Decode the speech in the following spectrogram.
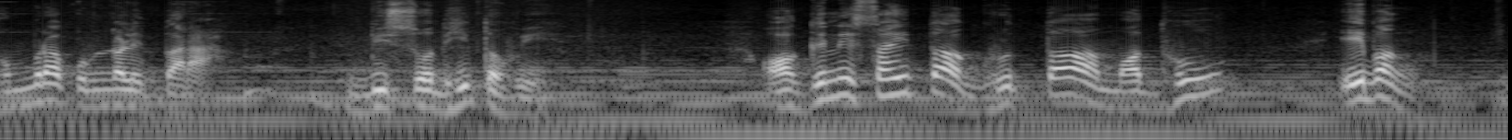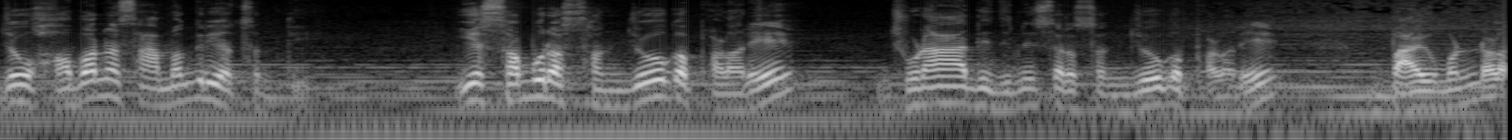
ଧୂମ୍ର କୁଣ୍ଡଳୀ ଦ୍ୱାରା ବିଶୋଧିତ ହୁଏ अग्नि सहित घृत मधु एवं जो हवन सामग्री अन्ति ये सबुर र संयोग फल झुणा आदि जिनिस र संयोग फल वायुमंडल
